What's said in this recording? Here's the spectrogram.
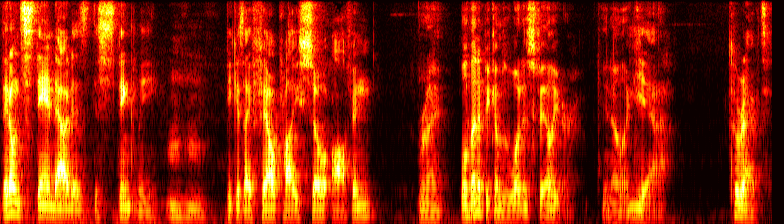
they don't stand out as distinctly mm-hmm. because i fail probably so often Right. Well, then it becomes what is failure? You know, like yeah correct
